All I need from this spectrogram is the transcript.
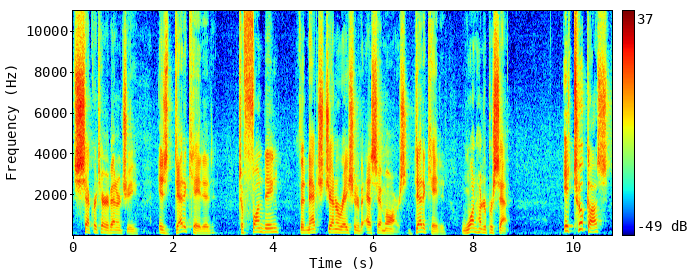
Secretary of Energy is dedicated to funding the next generation of SMRs, dedicated 100%. It took us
